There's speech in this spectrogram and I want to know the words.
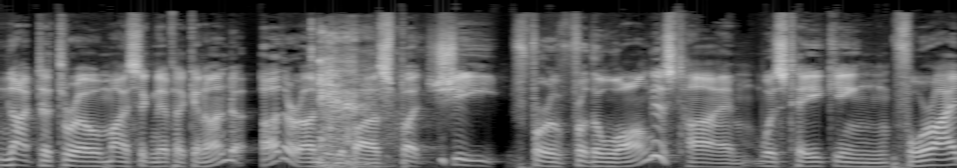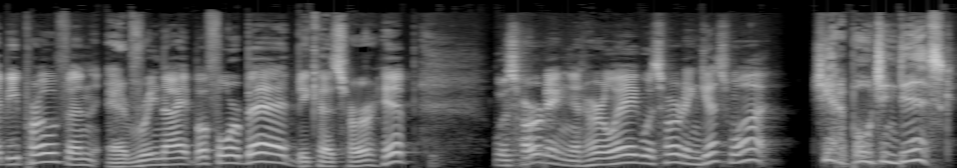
not to throw my significant under, other under the bus, but she for for the longest time was taking four ibuprofen every night before bed because her hip was hurting and her leg was hurting, guess what? She had a bulging disc.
